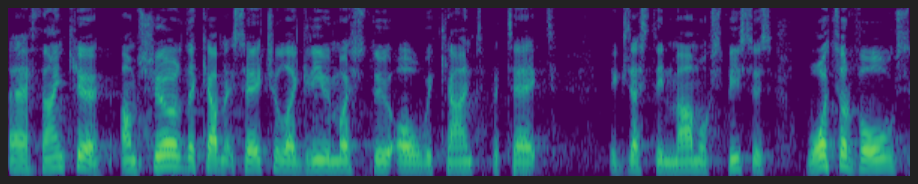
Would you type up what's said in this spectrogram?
Uh, thank you. I'm sure the Cabinet Secretary will agree we must do all we can to protect existing mammal species. Water voles,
